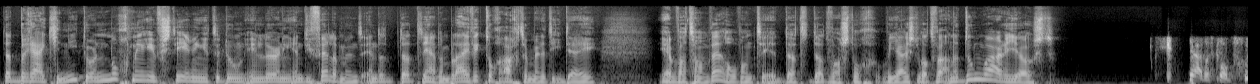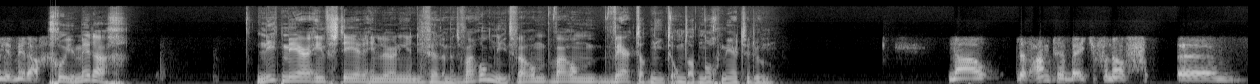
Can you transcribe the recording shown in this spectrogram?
dat bereik je niet door nog meer investeringen te doen in learning and development. En dat, dat, ja, dan blijf ik toch achter met het idee... Ja, wat dan wel? Want eh, dat, dat was toch juist wat we aan het doen waren, Joost? Ja, dat klopt. Goedemiddag. Goedemiddag. Niet meer investeren in learning and development. Waarom niet? Waarom, waarom werkt dat niet om dat nog meer te doen? Nou, dat hangt er een beetje vanaf. Um,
